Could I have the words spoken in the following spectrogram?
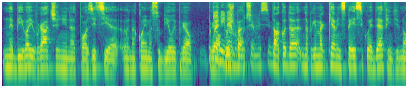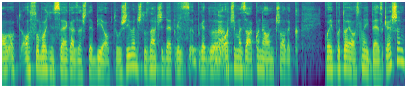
ne bivaju vraćeni na pozicije uh, na kojima su bili pre, preobdužbe. To je ni nemoguće, mislim. Tako da, na primjer, Kevin Spacey koji je definitivno oslobođen svega za što je bio optuživan, što znači da je pred, pred da. očima zakona on čovek koji je po toj osnovi bezgrešan.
